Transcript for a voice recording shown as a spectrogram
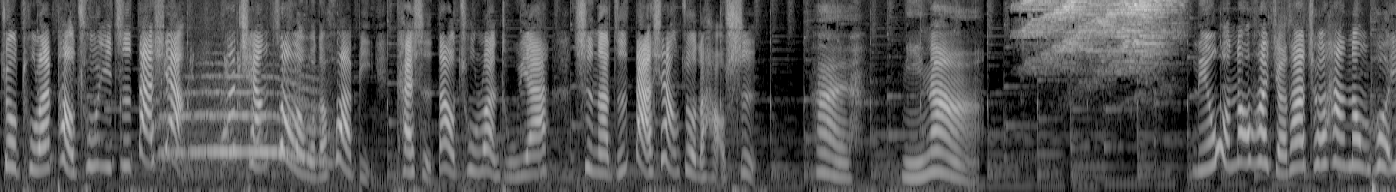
就突然跑出一只大象，它抢走了我的画笔，开始到处乱涂鸦。是那只大象做的好事。唉，妮娜，连我弄坏脚踏车和弄破衣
